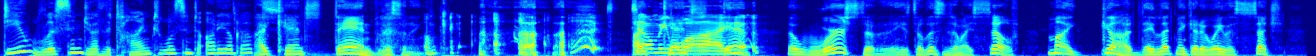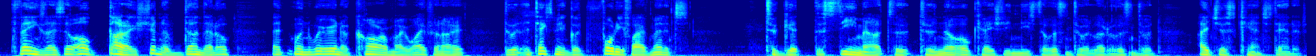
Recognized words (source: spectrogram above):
Do you listen? Do you have the time to listen to audiobooks? I can't stand listening. Okay. Tell I me can't why. The worst of it is to listen to myself. My God, they let me get away with such things. I said, "Oh God, I shouldn't have done that." Oh, and when we're in a car, my wife and I do it. It takes me a good forty-five minutes to get the steam out to to know. Okay, she needs to listen to it. Let her listen to it. I just can't stand it.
